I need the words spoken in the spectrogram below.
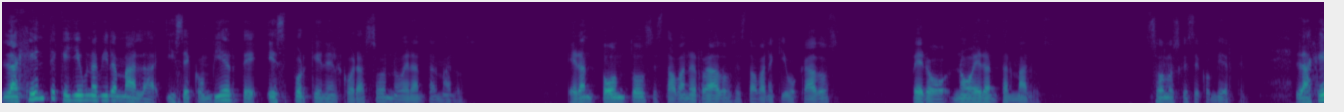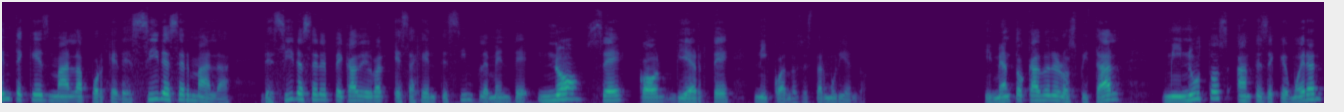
La gente que lleva una vida mala y se convierte es porque en el corazón no eran tan malos eran tontos, estaban errados, estaban equivocados, pero no eran tan malos. Son los que se convierten. La gente que es mala porque decide ser mala, decide hacer el pecado y el mal, esa gente simplemente no se convierte ni cuando se están muriendo. Y me han tocado en el hospital minutos antes de que mueran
